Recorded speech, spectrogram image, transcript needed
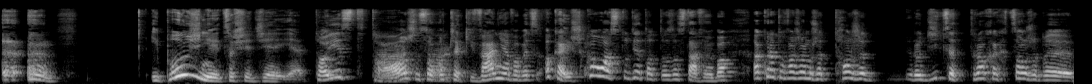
I później, co się dzieje, to jest to, Tak, że są tak. oczekiwania wobec. Okej, szkoła, studia to, to zostawmy, bo akurat uważam, że to, że rodzice trochę chcą, żeby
